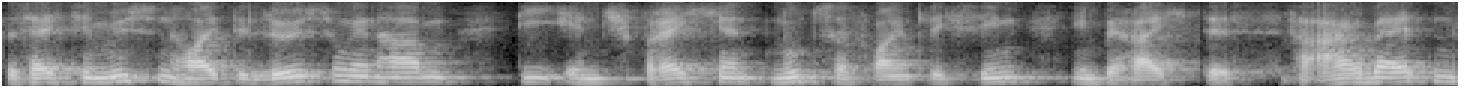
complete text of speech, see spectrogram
Das heißt, Sie müssen heute Lösungen haben, die entsprechend nutzerfreundlich sind im Bereich des Verarbeitens,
